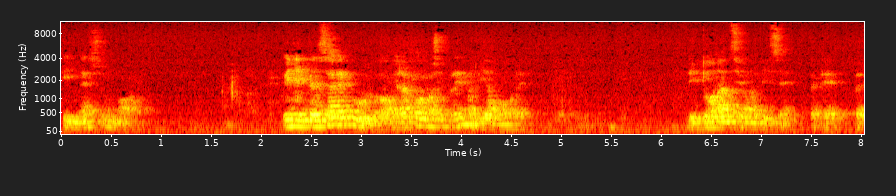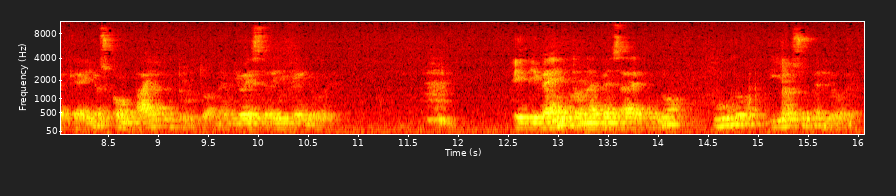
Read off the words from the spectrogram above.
in nessun modo. Quindi il pensare puro è la forma suprema di amore, di donazione di sé, perché, perché io scompaio del tutto nel mio essere inferiore e divento nel pensare puro, puro io superiore.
